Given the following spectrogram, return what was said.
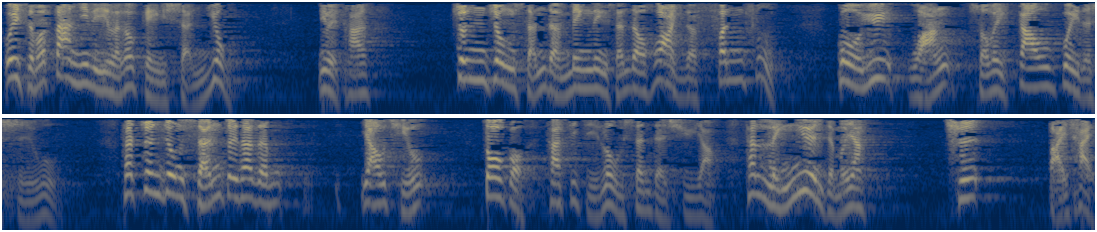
为什么但以理能够给神用？因为他尊重神的命令、神的话语的吩咐，过于王所谓高贵的食物。他尊重神对他的要求，多过他自己肉身的需要。他宁愿怎么样？吃白菜，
